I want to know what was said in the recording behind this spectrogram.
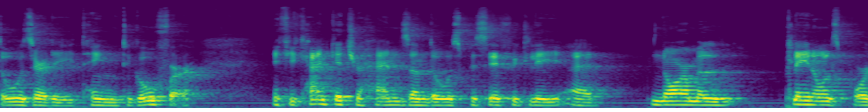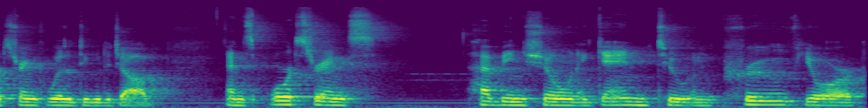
those are the thing to go for. If you can't get your hands on those specifically, a normal plain old sports drink will do the job. And sports drinks have been shown again to improve your,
